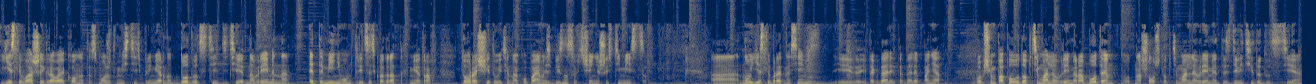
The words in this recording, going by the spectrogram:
если ваша игровая комната сможет вместить примерно до 20 детей одновременно, это минимум 30 квадратных метров, то рассчитывайте на окупаемость бизнеса в течение 6 месяцев. А, ну, если брать на 70 и, и так далее, и так далее, понятно. В общем, по поводу оптимального времени работы, вот нашел, что оптимальное время это с 9 до 21,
